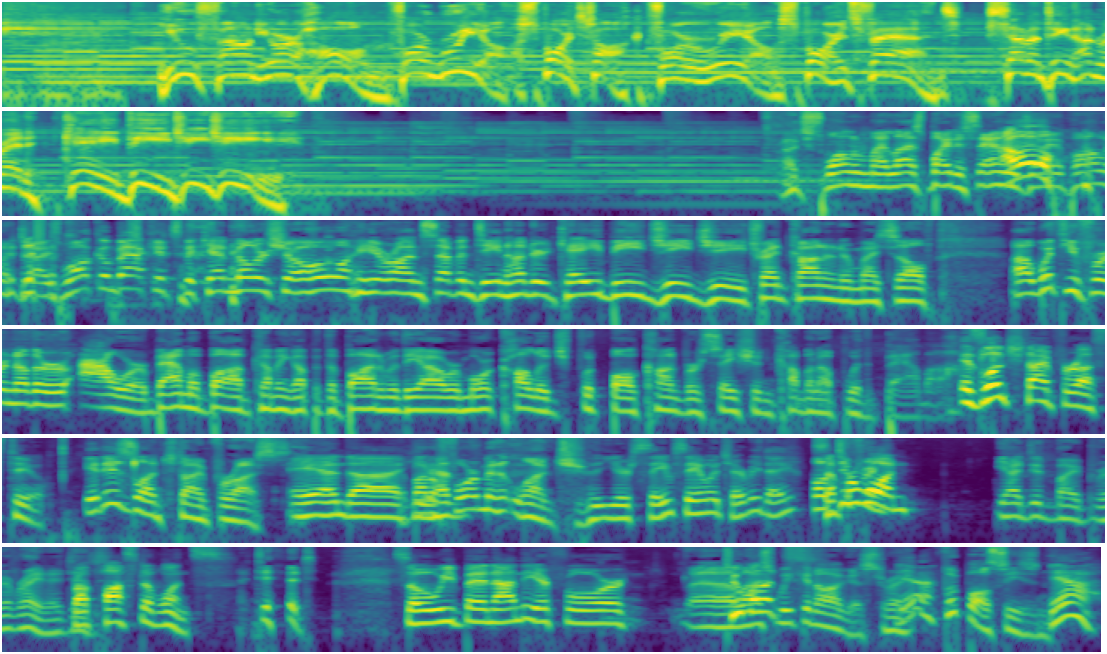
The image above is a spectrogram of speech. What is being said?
You found your home for real sports talk for real sports fans. 1700 KBGG. I just swallowed my last bite of sandwich. Oh. I apologize. Welcome back. It's the Ken Miller Show here on 1700 KBGG. Trent Condon and myself uh, with you for another hour. Bama Bob coming up at the bottom of the hour. More college football conversation coming up with Bama. It's lunchtime for us too, It is lunchtime for us. and uh, About a four minute lunch. Your same sandwich every day, Well, except for different- one. Yeah, I did my right. I did. Brought pasta once. I did. So we've been on the air for Uh, Two last months. week in August, right? Yeah. Football season. yeah,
